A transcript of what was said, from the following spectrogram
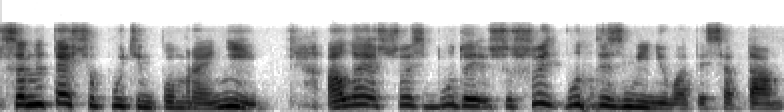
це не те, що Путін помре, ні. Але щось буде, що- щось буде змінюватися там.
